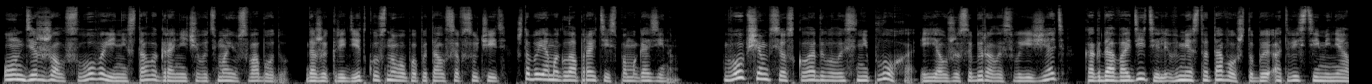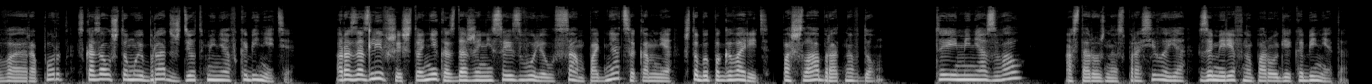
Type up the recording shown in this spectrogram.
Он держал слово и не стал ограничивать мою свободу. Даже кредитку снова попытался всучить, чтобы я могла пройтись по магазинам. В общем, все складывалось неплохо, и я уже собиралась выезжать, когда водитель, вместо того, чтобы отвезти меня в аэропорт, сказал, что мой брат ждет меня в кабинете. Разозлившись, что Никас даже не соизволил сам подняться ко мне, чтобы поговорить, пошла обратно в дом. «Ты меня звал?» — осторожно спросила я, замерев на пороге кабинета.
